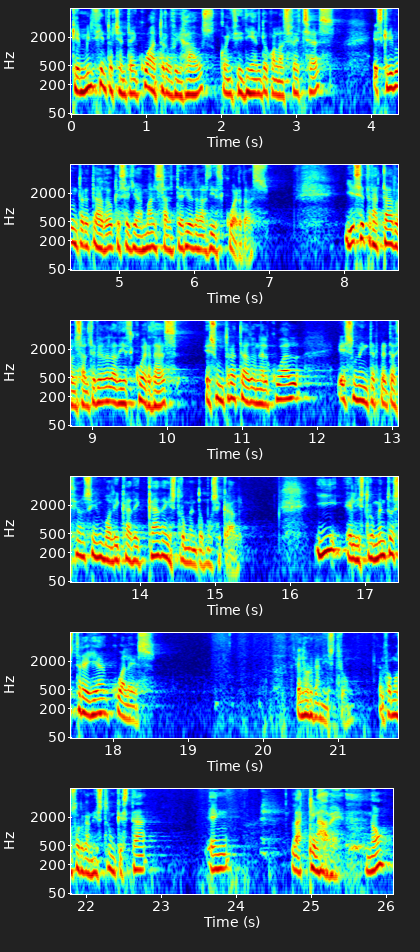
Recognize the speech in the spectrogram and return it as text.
que en 1184, fijaos, coincidiendo con las fechas, escribe un tratado que se llama El Salterio de las Diez Cuerdas. Y ese tratado, el Salterio de las Diez Cuerdas, es un tratado en el cual es una interpretación simbólica de cada instrumento musical. Y el instrumento estrella, ¿cuál es? El organistrum, el famoso organistrum que está en la clave. ¿no?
